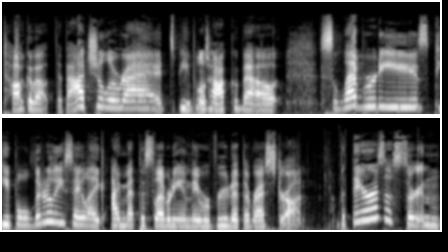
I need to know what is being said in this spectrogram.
talk about The Bachelorette, people talk about celebrities, people literally say, like, I met the celebrity and they were rude at the restaurant. But there is a certain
